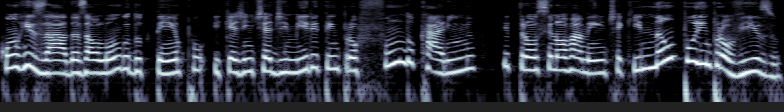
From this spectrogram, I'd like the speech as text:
com risadas ao longo do tempo e que a gente admira e tem profundo carinho e trouxe novamente aqui, não por improviso.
